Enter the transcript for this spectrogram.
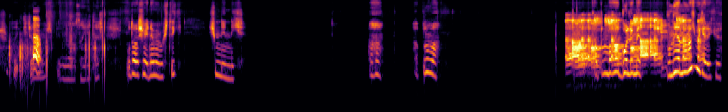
Şurada iki cam var. Birini alsa yeter. Bu da şey dememiştik. Şimdi indik. Kaplumbağa. Kaplumbağa golemi. Bunu yenmemiz mi gerekiyor?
